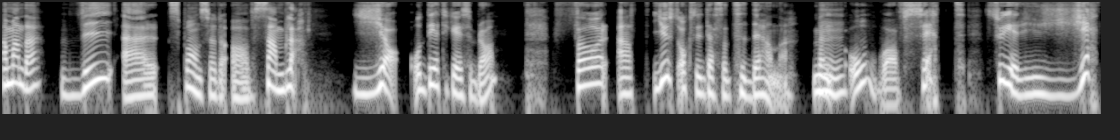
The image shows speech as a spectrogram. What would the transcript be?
Amanda, vi är sponsrade av Sambla. Ja, och det tycker jag är så bra. För att just också i dessa tider, Hanna, men Mm. oavsett, så är det ju jätte,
